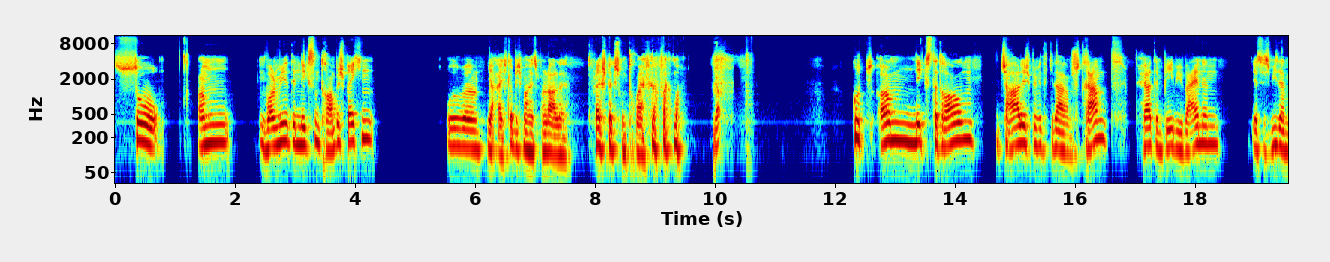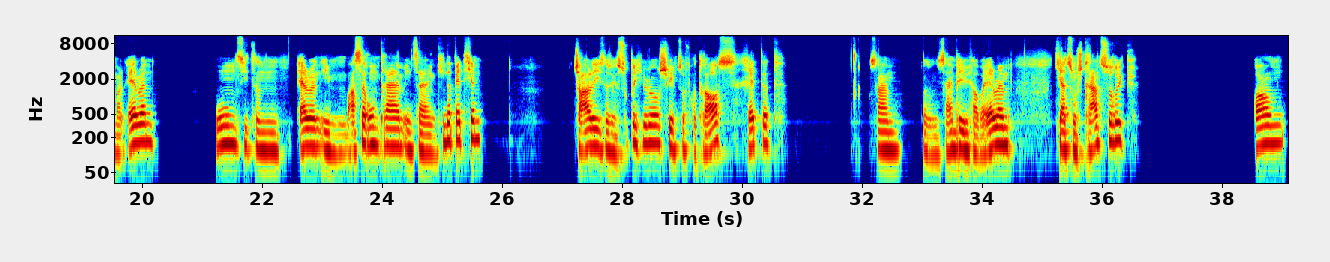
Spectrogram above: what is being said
So, ähm, wollen wir den nächsten Traum besprechen? Oder, ja, ich glaube, ich mache jetzt mal alle. Flashbacks und Träume auf einmal. Ja. Gut, ähm, nächster Traum. Charlie spielt mit der Gitarre am Strand, hört ein Baby weinen. Es ist wieder einmal Aaron und sieht dann Aaron im Wasser rumtreiben in sein Kinderbettchen. Charlie ist natürlich ein Superhero, schwimmt sofort raus, rettet sein, also nicht sein Baby, aber Aaron, kehrt zum Strand zurück ähm,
